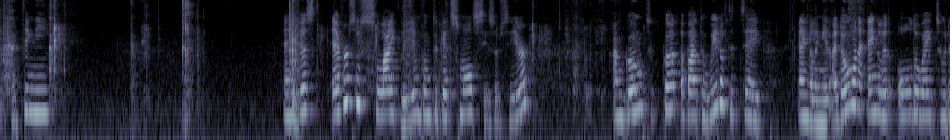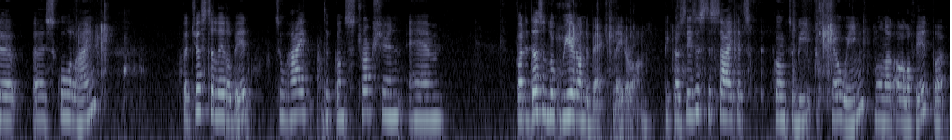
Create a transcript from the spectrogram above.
my thingy. And just ever so slightly, I'm going to get small scissors here I'm going to cut about the width of the tape, angling it. I don't want to angle it all the way to the uh, score line, but just a little bit to hide the construction, um, but it doesn't look weird on the back later on. Because this is the side that's going to be showing, well not all of it, but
